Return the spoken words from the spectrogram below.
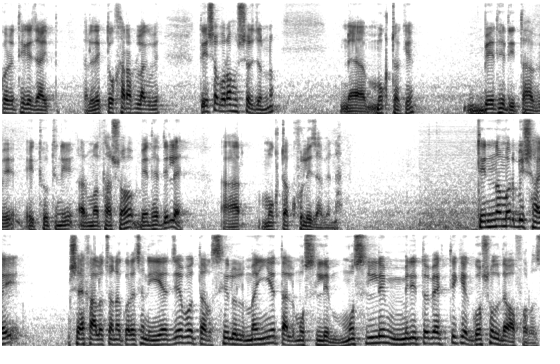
করে থেকে যায়, তাহলে দেখতেও খারাপ লাগবে। তো এসব রহস্যের জন্য মুখটাকে বেঁধে দিতে হবে, এই থুতনি আর মাথা সহ বেঁধে দিলে আর মুখটা খুলে যাবে না। তিন নম্বর বিষয়, শেখ আলোচনা করেছেন, ইয়াজেব তকসিলুল মাইয়েত আল মুসলিম। মুসলিম মৃত ব্যক্তিকে গোসল দেওয়া ফরজ।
